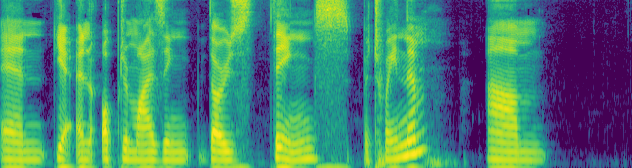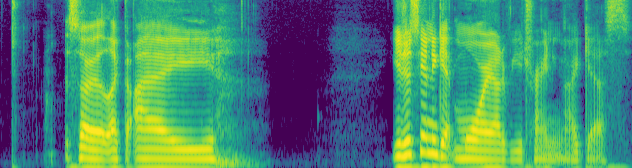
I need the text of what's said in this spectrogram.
and yeah, and optimizing those things between them. Um so like I you're just going to get more out of your training, I guess.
